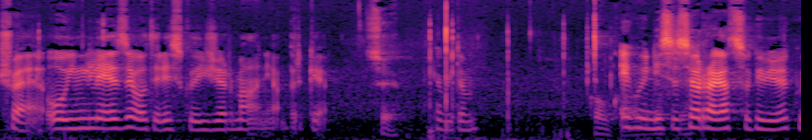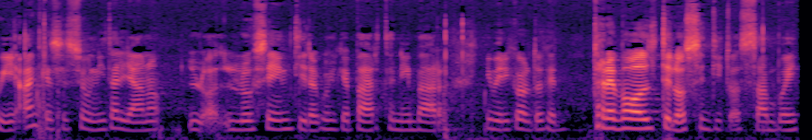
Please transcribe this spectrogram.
Cioè o inglese o tedesco di Germania perché, Sì, capito? concordo. E quindi se sei un ragazzo che vive qui, anche se sei un italiano, lo, lo senti da qualche parte nei bar. Io mi ricordo che tre volte l'ho sentito a Subway.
